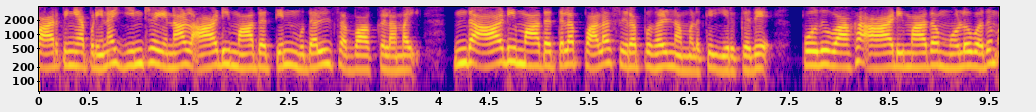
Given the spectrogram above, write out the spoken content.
பார்த்தீங்க அப்படின்னா இன்றைய நாள் ஆடி மாதத்தின் முதல் செவ்வாய்க்கிழமை. இந்த ஆடி மாதத்தில் பல சிறப்புகள் நம்மளுக்கு இருக்குது. பொதுவாக ஆடி மாதம் முழுவதும்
